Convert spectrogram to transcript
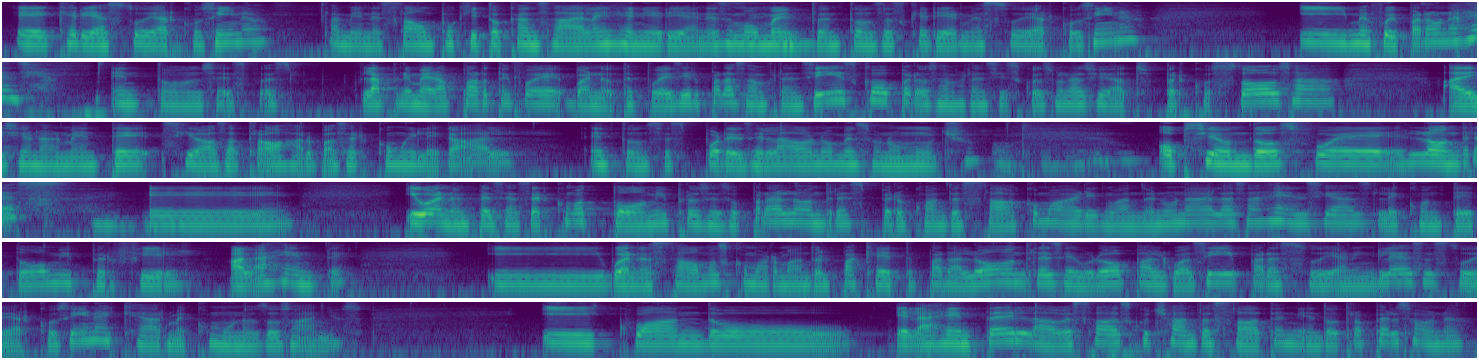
eh, quería estudiar cocina, también estaba un poquito cansada de la ingeniería en ese momento, entonces quería irme a estudiar cocina y me fui para una agencia. Entonces, pues la primera parte fue, bueno, te puedes ir para San Francisco, pero San Francisco es una ciudad súper costosa. Adicionalmente, si vas a trabajar va a ser como ilegal. Entonces, por ese lado no me sonó mucho. Opción dos fue Londres. Y bueno, empecé a hacer como todo mi proceso para Londres, pero cuando estaba como averiguando en una de las agencias, le conté todo mi perfil a la gente. Y bueno, estábamos como armando el paquete para Londres, Europa, algo así, para estudiar inglés, estudiar cocina y quedarme como unos dos años. Y cuando el agente del lado estaba escuchando, estaba atendiendo a otra persona,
